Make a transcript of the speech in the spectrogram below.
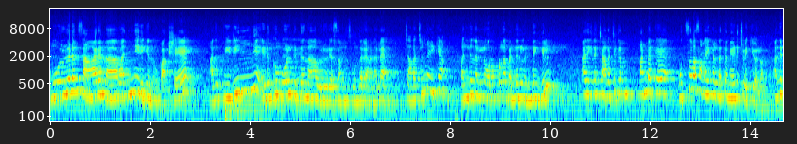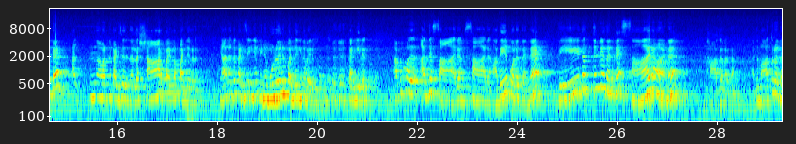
മുഴുവനും സാരം നിറഞ്ഞിരിക്കുന്നു. പക്ഷേ അത് പിഴിഞ്ഞ് എടുക്കുമ്പോൾ കിട്ടുന്ന ആ ഒരു രസം സുന്ദരമാണ് അല്ലേ ചവച്ചും കഴിക്കാം. പല്ല് നല്ല ഉറപ്പുള്ള പല്ലുകൾ ഉണ്ടെങ്കിൽ അതിങ്ങനെ ചവച്ചിട്ടും പണ്ടൊക്കെ ഉത്സവ സമയങ്ങളിലൊക്കെ മേടിച്ചു വെക്കുമല്ലോ എന്നിട്ട് എന്ന് പറഞ്ഞ് കടിച്ചത് നല്ല ഷാർപ്പായിട്ടുള്ള പല്ലുകൾ. ഞാനൊക്കെ കടിച്ചു കഴിഞ്ഞാൽ പിന്നെ മുഴുവനും പല്ലിങ്ങനെ വരും കയ്യിൽ അപ്പം അത് അതിന്റെ സാരം സാരം. അതേപോലെ തന്നെ വേദത്തിന്റെ തന്നെ സാരമാണ് ഭാഗവതം. അത് മാത്രമല്ല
